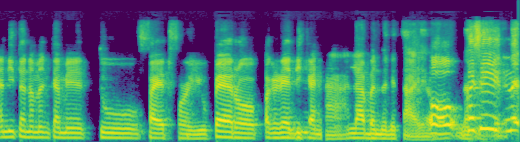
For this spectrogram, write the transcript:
andito naman kami to fight for you. Pero pag ready ka na, laban ulit tayo. Oo, Laban. kasi na,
